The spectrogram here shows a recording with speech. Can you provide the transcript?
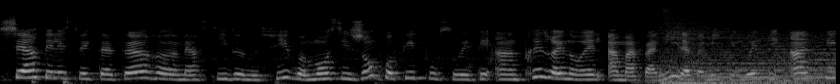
Chers téléspectateurs, euh, merci de nous suivre. Moi aussi, j'en profite pour souhaiter un très joyeux Noël à ma famille, la famille Kingwesi, ainsi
